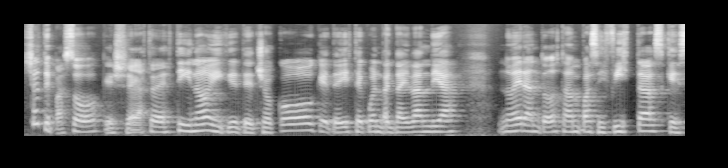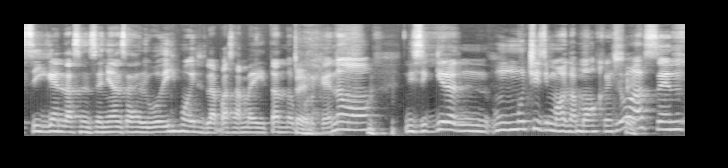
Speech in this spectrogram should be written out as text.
ya te pasó que llegaste a destino y que te chocó, que te diste cuenta que en Tailandia no eran todos tan pacifistas, que siguen las enseñanzas del budismo y se la pasan meditando Sí. porque no. Ni siquiera muchísimos de los monjes Sí. lo hacen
